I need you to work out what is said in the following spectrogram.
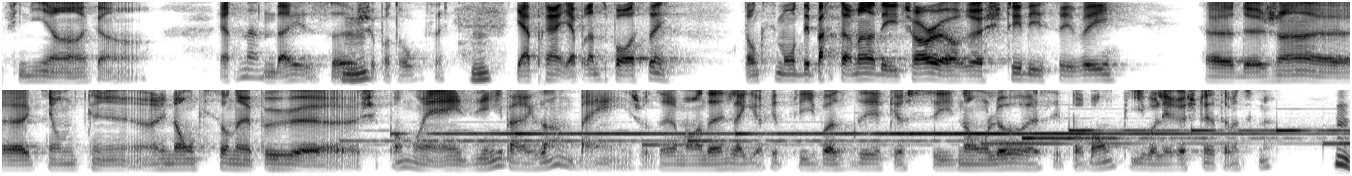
fini en, Hernandez, je sais pas trop. Tu sais. Hmm. Il, apprend, il apprend du passé. Donc, si mon département d'HR a rejeté des CV euh, de gens euh, qui ont un nom qui sonne un peu, euh, je sais pas moi, indien par exemple, ben je veux dire à un moment donné l'algorithme il va se dire que ces noms-là c'est pas bon puis il va les rejeter automatiquement. Hmm.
